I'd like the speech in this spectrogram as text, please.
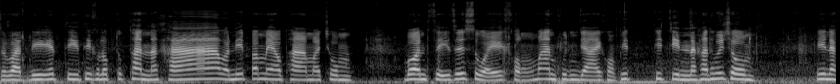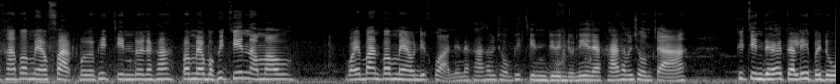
สวัสดี FC ที่เคารพทุกท่านนะคะ วันนี้ป้าแมวพามาชมบอลสีสวยๆของบ้านคุณยายของพี่พี่จินนะคะท่านผู้ชมนี่นะคะป้าแมวฝากเบอร์พี่จินด้วยนะคะป้าแมวบอกพี่จินเอามาไว้บ้านป้าแมวดีกว่านี่นะคะท่านผู้ชมพี่จินยืนอยู่นี่นะคะท่านผู้ชมจ๋าพี่จินเดี๋ยวจะรีบไปดู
